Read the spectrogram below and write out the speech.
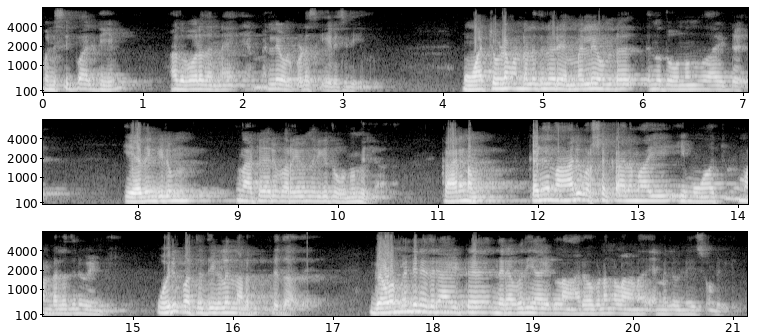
മുനിസിപ്പാലിറ്റിയും അതുപോലെ തന്നെ എം എൽ എ ഉൾപ്പെടെ സ്വീകരിച്ചിരിക്കുന്നത്. മൂവാറ്റുപുഴ മണ്ഡലത്തിൽ ഒരു എം എൽ എ ഉണ്ട് എന്ന് തോന്നുന്നതായിട്ട് ഏതെങ്കിലും നാട്ടുകാർ പറയുമെന്ന് എനിക്ക് തോന്നുന്നില്ല. കാരണം കഴിഞ്ഞ നാല് വർഷക്കാലമായി ഈ മൂവാറ്റുപുഴ മണ്ഡലത്തിന് വേണ്ടി ഒരു പദ്ധതികളും നടപ്പിലെടുത്താതെ ഗവൺമെന്റിനെതിരായിട്ട് നിരവധിയായിട്ടുള്ള ആരോപണങ്ങളാണ് എം എൽ എ ഉന്നയിച്ചുകൊണ്ടിരിക്കുന്നത്.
